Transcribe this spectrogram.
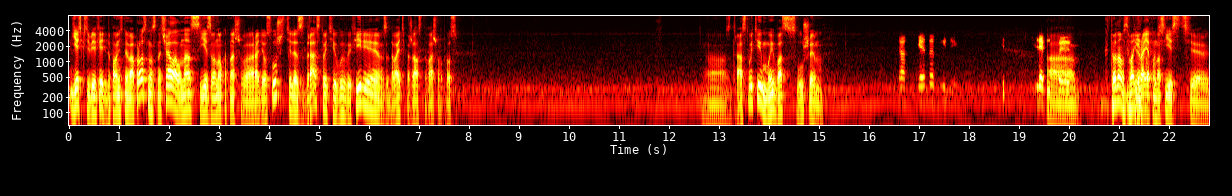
есть к тебе, Федь, дополнительный вопрос, но сначала у нас есть звонок от нашего радиослушателя. Здравствуйте, вы в эфире. Задавайте, пожалуйста, ваш вопрос. А, Здравствуйте, мы вас слушаем. Здравствуйте, это Дмитрий. А, Кто нам звонит? Вероятно, у нас есть э,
